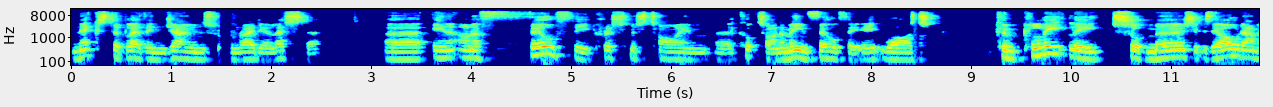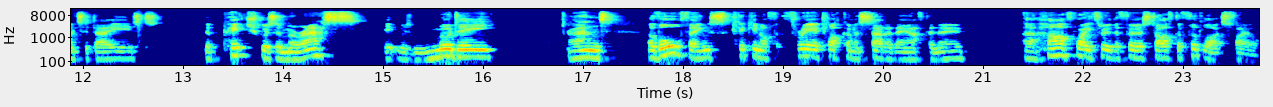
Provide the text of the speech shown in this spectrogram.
next to Blethyn Jones from Radio Leicester uh, in on a filthy Christmas time uh, cup tie. And I mean filthy. It was completely submerged. It was the old amateur days. The pitch was a morass. It was muddy. And of all things, kicking off at three o'clock on a Saturday afternoon, uh, halfway through the first half, the floodlights failed.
